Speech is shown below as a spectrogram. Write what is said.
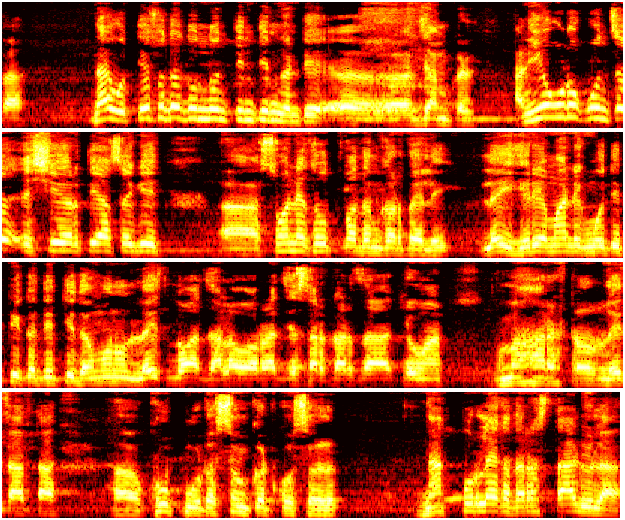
का? नाही होत ते सुद्धा दोन दोन तीन तीन घंटे जाम करत आणि एवढं कोणचं शेअर ते असं की सोन्याचं उत्पादन करता लय लय हिरे माणिक मोती पिकत आहे तिथं म्हणून लयच लॉस झाला हो, राज्य सरकारचा किंवा महाराष्ट्रावर लयच आता खूप मोठं संकट कोसळलं. नागपूरला एखादा रस्ता अडविला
